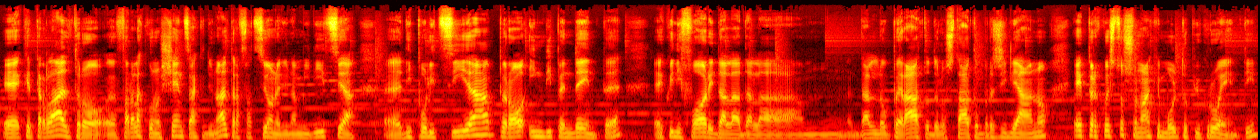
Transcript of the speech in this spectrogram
eh, che tra l'altro eh, farà la conoscenza anche di un'altra fazione, di una milizia eh, di polizia, però indipendente, e quindi fuori dalla, dalla, dall'operato dello Stato brasiliano, e per questo sono anche molto più cruenti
